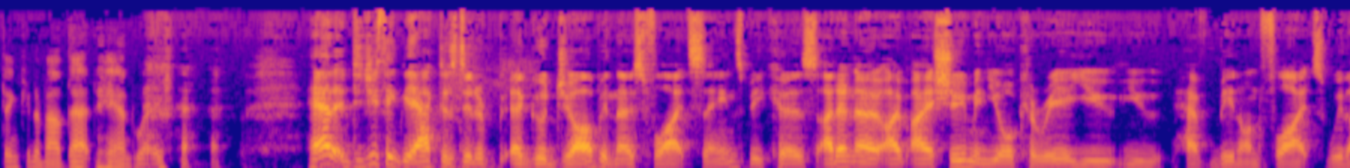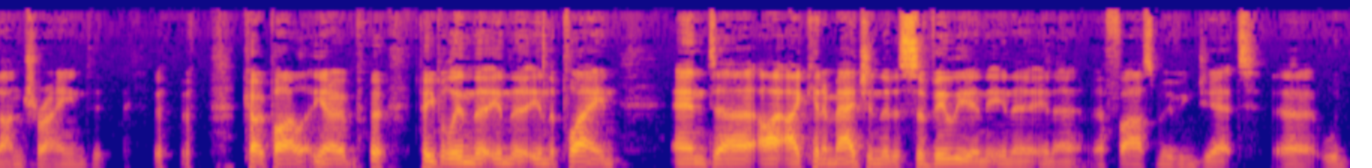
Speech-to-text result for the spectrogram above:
thinking about that hand wave. How did you think the actors did a, a, good job in those flight scenes? Because I don't know. I, I assume in your career you you have been on flights with untrained co-pilot, you know, people in the in the in the plane. And uh, I, I, can imagine that a civilian in a in a, a fast moving jet uh, would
